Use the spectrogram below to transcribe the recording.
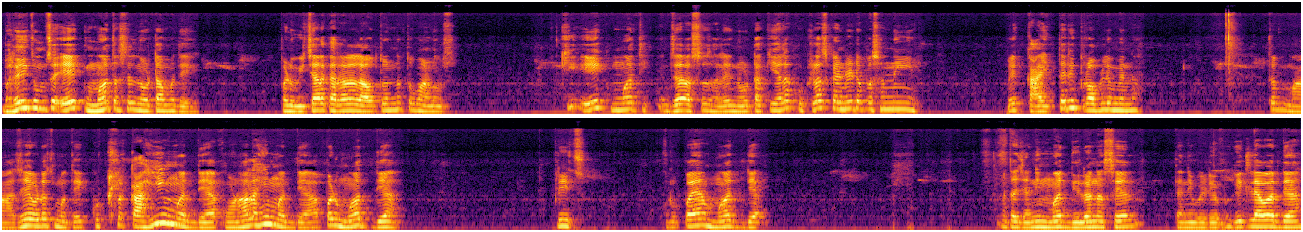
भलेही तुमचं एक मत असेल नोटामध्ये पण विचार करायला लावतो ना तो माणूस. की एक मत जर असं झालं नोटा की याला कुठलाच कॅन्डिडेट पसंत नाही आहे म्हणजे काहीतरी प्रॉब्लेम आहे ना. तर माझं एवढंच मत आहे कुठलं काही मत द्या कोणालाही मत द्या पण मत द्या. प्लीज कृपया मत द्या. आता ज्यांनी मत दिलं नसेल त्यांनी व्हिडिओ बघितल्यावर द्या.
